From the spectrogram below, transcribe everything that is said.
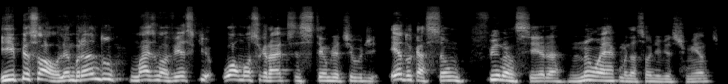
E, pessoal, lembrando mais uma vez que o almoço grátis tem o objetivo de educação financeira, não é recomendação de investimento.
